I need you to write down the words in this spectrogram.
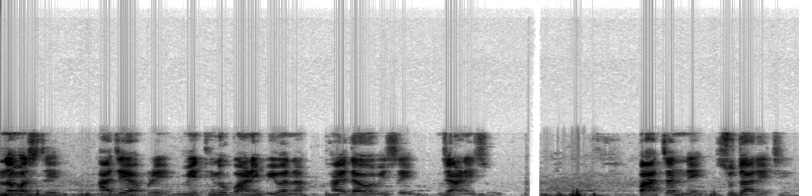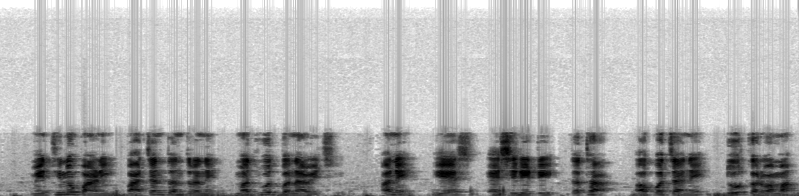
નમસ્તે. આજે આપણે મેથીનું પાણી પીવાના ફાયદાઓ વિશે જાણીશું. પાચનને સુધારે છે. મેથીનું પાણી પાચન તંત્રને મજબૂત બનાવે છે અને ગેસ, એસિડિટી તથા અપચાને દૂર કરવામાં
